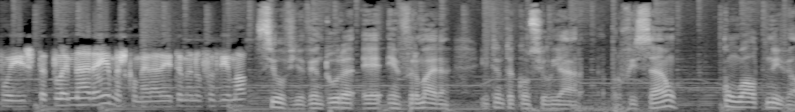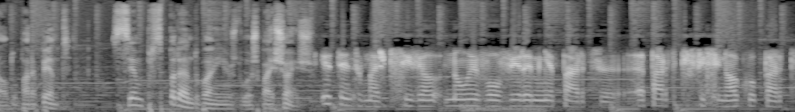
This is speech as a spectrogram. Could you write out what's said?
foi estatelei-me na areia, mas como era areia também não fazia mal. Silvia Ventura é enfermeira e tenta conciliar a profissão com o alto nível do parapente sempre separando bem as duas paixões. Eu tento o mais possível não envolver a minha parte, a parte profissional com a parte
